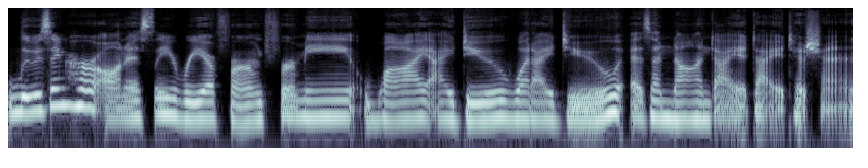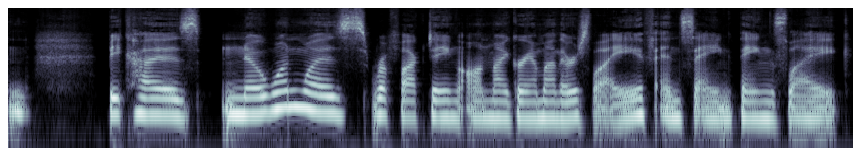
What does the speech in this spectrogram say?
losing her honestly reaffirmed for me why I do what I do as a non diet dietitian. Because no one was reflecting on my grandmother's life and saying things like,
